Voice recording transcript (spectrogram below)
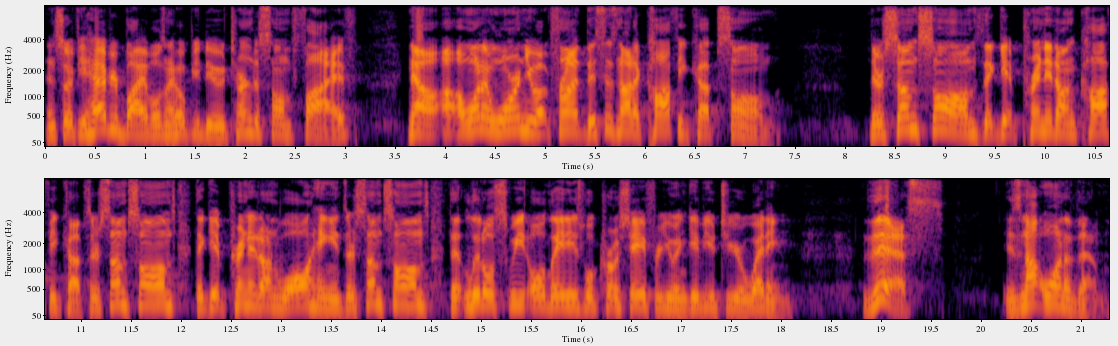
And so if you have your Bibles, and I hope you do, turn to Psalm 5. Now, I, want to warn you up front this is not a coffee cup psalm. There's some psalms that get printed on coffee cups. There's some psalms that get printed on wall hangings. There's some psalms that little sweet old ladies will crochet for you and give you to your wedding. This is not one of them.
